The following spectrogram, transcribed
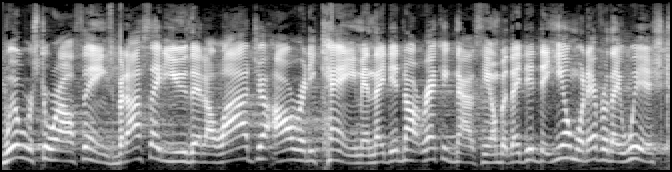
will restore all things. But I say to you that Elijah already came, and they did not recognize him, but they did to him whatever they wished.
